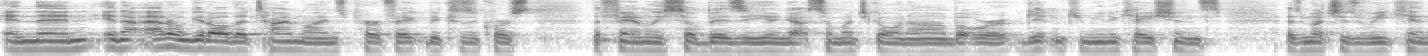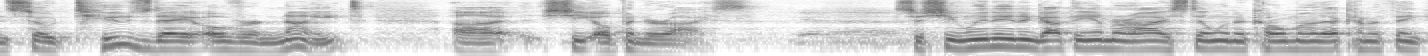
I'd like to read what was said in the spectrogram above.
And then, and I don't get all the timelines perfect because, of course, the family's so busy and got so much going on, but we're getting communications as much as we can. So Tuesday overnight, uh, she opened her eyes. So she went in and got the MRI, still in a coma, that kind of thing.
